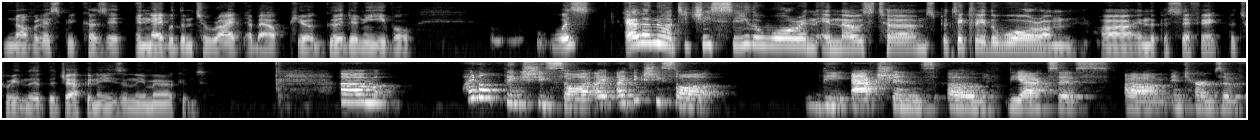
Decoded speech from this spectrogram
novelists because it enabled them to write about pure good and evil. Was Eleanor? Did she see the war in in those terms, particularly the war on uh, in the Pacific between the the Japanese and the Americans? Um I don't think she saw I, I think she saw the actions of the Axis um, in terms of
